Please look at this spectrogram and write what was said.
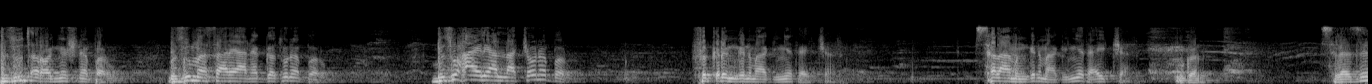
ብዙ ጦረኞች ነበሩ፣ ብዙ መሳሪያ ያነገቱ ነበሩ፣ ብዙ ኃይል ያላቸው ነበሩ። ፍቅርን ግን ማግኘት አይቻልም። ሰላምን ግን ማግኘት አይቻልም ስለዚህ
